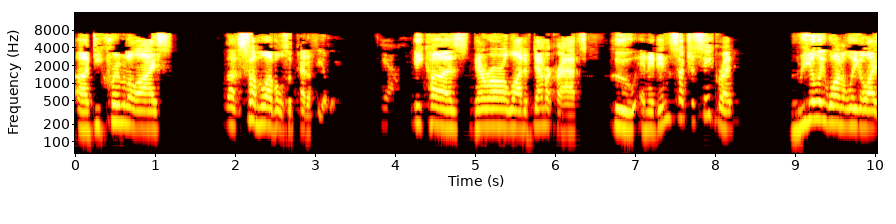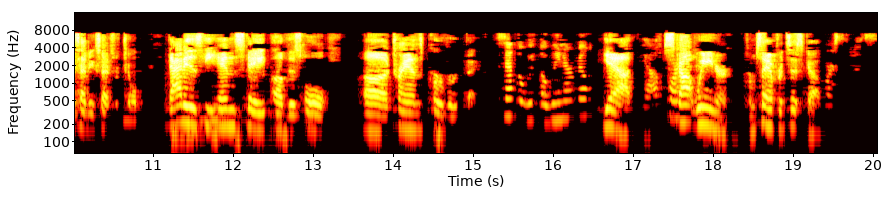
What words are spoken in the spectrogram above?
uh, decriminalize uh, some levels of pedophilia. Yeah. Because there are a lot of Democrats who, and it isn't such a secret, really want to legalize having sex with children. That is the end state of this whole uh, trans pervert thing. That the, the Wiener bill? Yeah, Yeah, Scott. Wiener from San Francisco, Of course it is.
